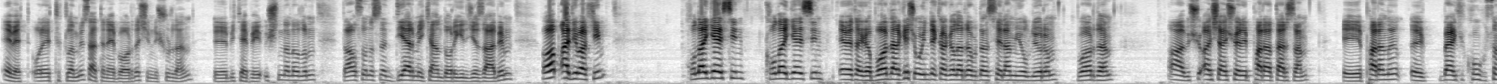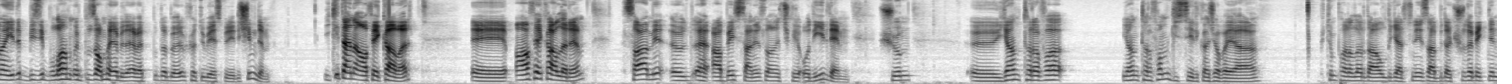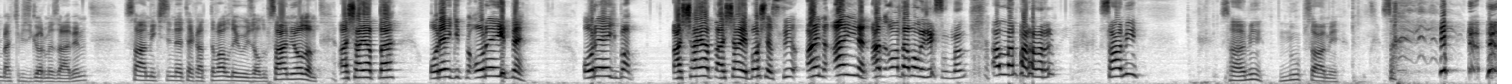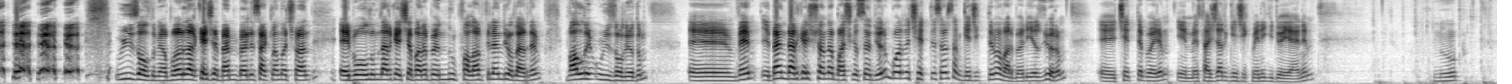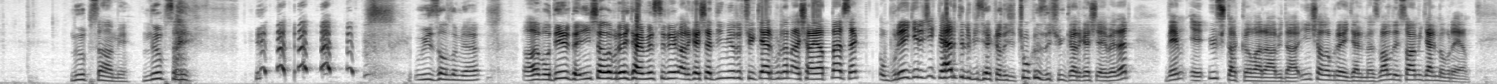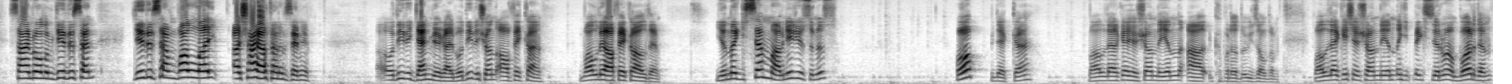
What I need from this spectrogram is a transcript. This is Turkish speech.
Evet oraya tıklamıyor zaten ebe orada. Şimdi şuradan e, bir tepeyi ışınlanalım. Daha sonrasında diğer mekana doğru gideceğiz abim. Hop hadi bakayım. Kolay gelsin. Kolay gelsin. Evet aga bu arada arkadaş oyundaki agalara da buradan selam yolluyorum. Bu arada abi şu aşağı şöyle bir para atarsam e, paranın e, belki kokusuna gidip bizi bulam bulamayabilir. Evet bu da böyle kötü bir espriydi. Şimdi iki tane AFK var. E, AFK'ları Sami öldü. E, a, 5 saniye sonra çıkacak. O değil de şu e, yan tarafa yan tarafa mı gitseydik acaba ya? Bütün paraları da aldı gerçi. Neyse abi bir dakika şurada bekleyin belki bizi görmez abim. Sami ikisini de tek attı. Vallahi uyuz oldum. Sami oğlum aşağıya atla. Oraya gitme. Oraya gitme. Oraya gitme. Aşağıya atla aşağıya. Boş ver suyu. Aynen aynen. Ad- Adam olacaksın lan. Allah paraları. Sami. Sami. Noob Sami. Sa- Uyuz oldum ya. Bu arada arkadaşlar ben böyle saklamaç falan ebe olduğumda arkadaşlar bana böyle noob falan filan diyorlardı. Vallahi uyuz oluyordum. Ee, ve ben de arkadaşlar şu anda başkasına diyorum. Bu arada chatte sanırsam geciktirme var böyle yazıyorum. Ee, chatte böyle e, mesajlar gecikmeli gidiyor yani. Noob. Noob Sami. Noob Sami. uyuz oldum ya. Abi o değil de inşallah buraya gelmesini arkadaşlar bilmiyordur çünkü eğer buradan aşağıya atlarsak o buraya gelecek ve her türlü bizi yakalayacak. Çok hızlı çünkü arkadaşlar ebeler. Ve 3 dakika var abi daha. İnşallah buraya gelmez. Vallahi Sami gelme buraya. Sami oğlum gelirsen gelirsen vallahi aşağıya atarım seni. O değil de gelmiyor galiba. O değil de şu an AFK. Vallahi AFK aldı. Yanına gitsem mi abi ne diyorsunuz? Hop bir dakika. Vallahi arkadaşlar şu anda yanına... Aa kıpırdadı uyuz oldum. Vallahi arkadaşlar şu anda yanına gitmek istiyorum ama bu arada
